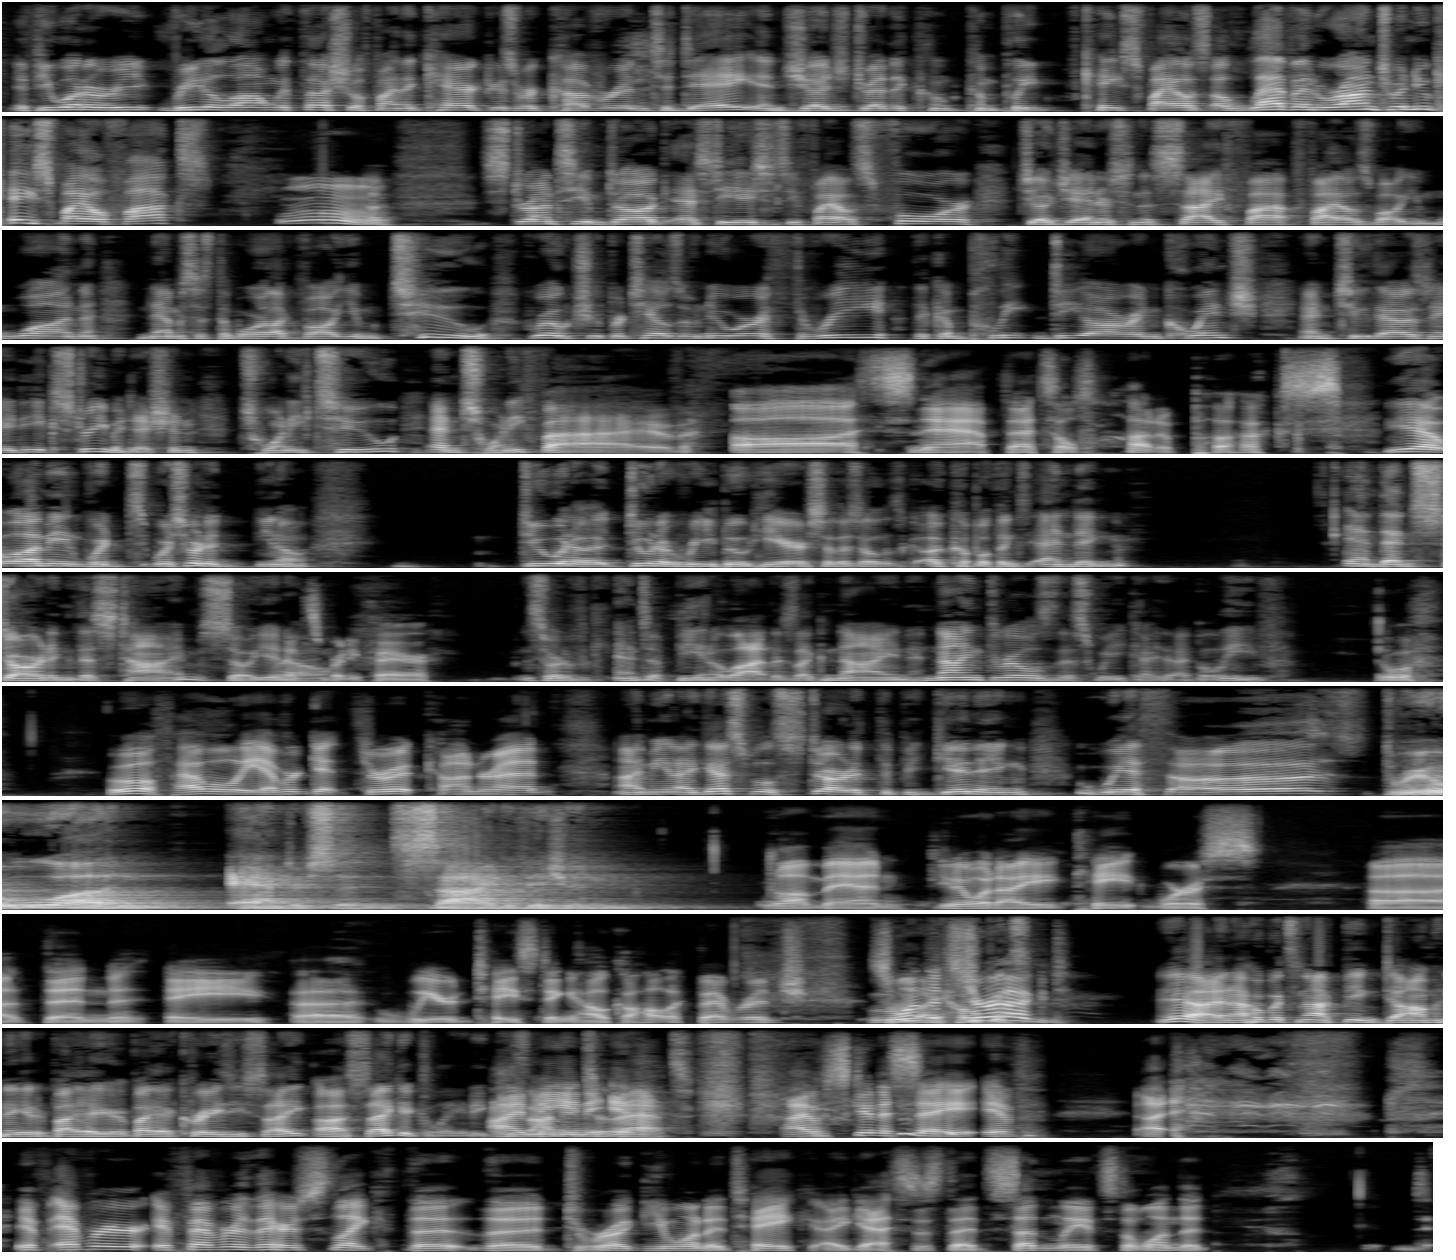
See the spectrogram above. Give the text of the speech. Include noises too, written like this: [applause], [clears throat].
If you want to re- read along with us, you'll find the characters we're covering today in Judge Dredd: The Com- Complete Case Files 11. We're on to a new case file, Fox. Mm. Strontium Dog, SD Agency Files 4, Judge Anderson, The Psi Files Volume 1, Nemesis the Warlock Volume 2, Rogue Trooper Tales of New Earth 3, The Complete DR and Quinch, and 2000 AD Extreme Edition 22 and 25. Aw, snap! That's a [laughs] lot of books. Yeah, well, I mean, we're we're sort of you know doing a doing a reboot here, so there's a, a couple things ending and then starting this time. So you know, That's pretty fair. Sort of ends up being a lot. There's like nine nine thrills this week, I, I believe. Oof. Oof. How will we ever get through it, Conrad? I mean, I guess we'll start at the beginning with uh thrill one, Anderson Psi Division. Oh man, you know what I hate worse uh, than a uh, weird tasting alcoholic beverage? It's Ooh, one that's drugged. Yeah, and I hope it's not being dominated by a by a crazy psych, uh, psychic lady. I mean, if- that. [laughs] I was gonna say if. I [laughs] If ever, if ever there's like the the drug you want to take, I guess is that suddenly it's the one that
